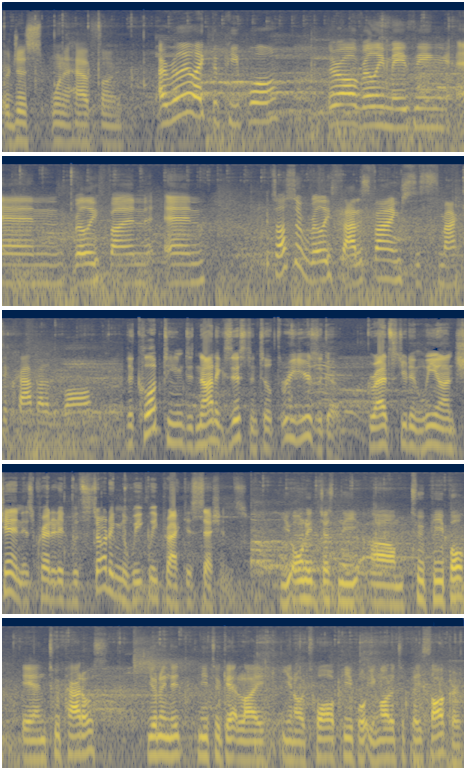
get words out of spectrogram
or just want to have fun. I really like the people. They're all really amazing and really fun, and it's also really satisfying just to smack the crap out of the ball. The club team did not exist until three years ago. Grad student Leon Chen is credited with starting the weekly practice sessions. You only just need um, two people and two paddles. You only need, need to get like, you know, 12 people in order to play soccer.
